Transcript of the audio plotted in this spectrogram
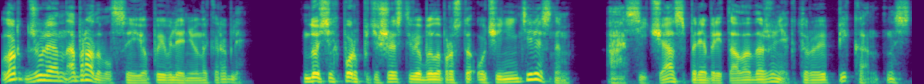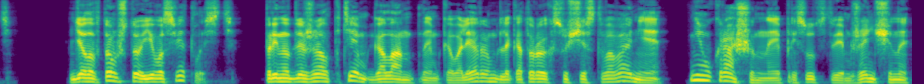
Лорд Джулиан обрадовался ее появлению на корабле. До сих пор путешествие было просто очень интересным, а сейчас приобретало даже некоторую пикантность. Дело в том, что его светлость принадлежал к тем галантным кавалерам, для которых существование, не украшенное присутствием женщины,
